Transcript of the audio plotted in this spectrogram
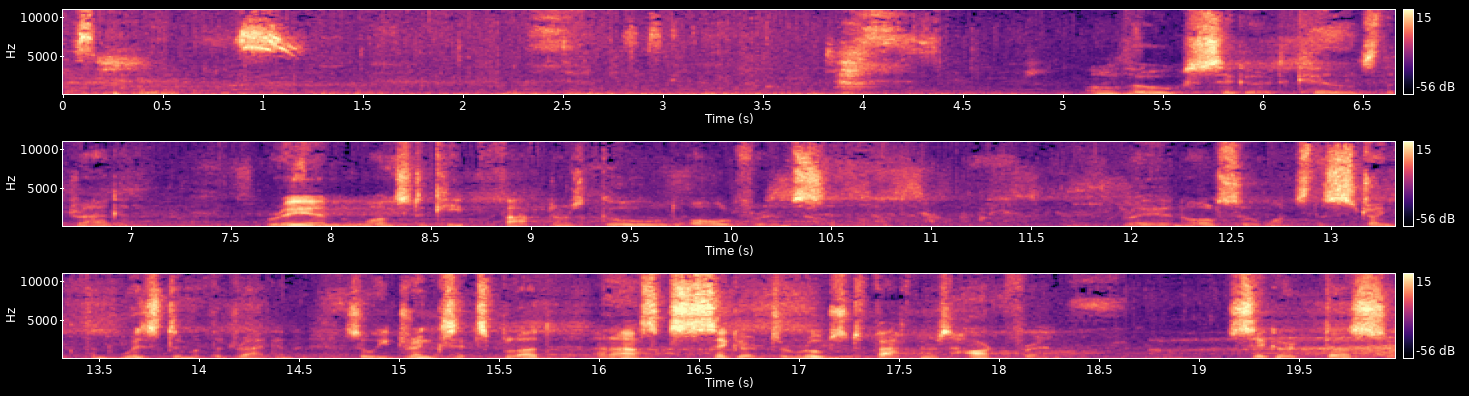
his hands. Darkness is coming. Although Sigurd kills the dragon, Regin wants to keep Fafnir's gold all for himself. Regin also wants the strength and wisdom of the dragon, so he drinks its blood and asks Sigurd to roast Fafnir's heart for him. Sigurd does so,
